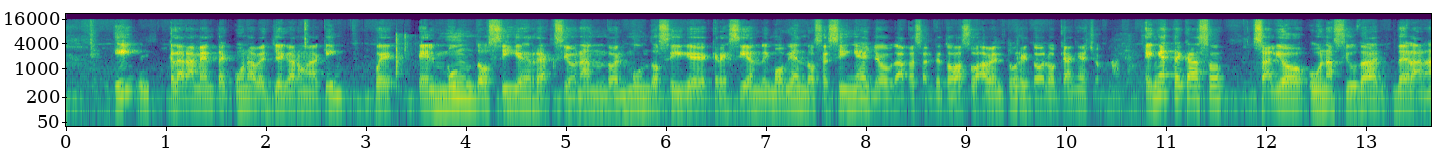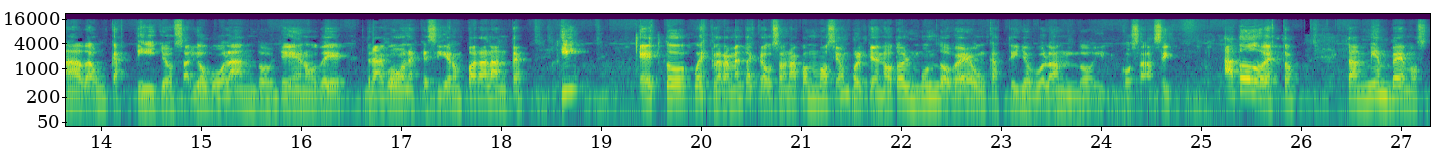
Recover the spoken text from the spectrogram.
Y claramente una vez llegaron aquí, pues el mundo sigue reaccionando, el mundo sigue creciendo y moviéndose sin ellos, a pesar de toda su aventura y todo lo que han hecho. En este caso, salió una ciudad de la nada, un castillo, salió volando lleno de dragones que siguieron para adelante y esto pues claramente causa una conmoción porque no todo el mundo ve un castillo volando y cosas así. A todo esto, también vemos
